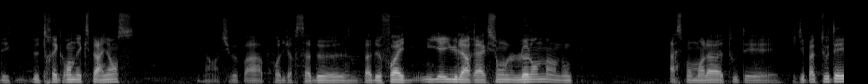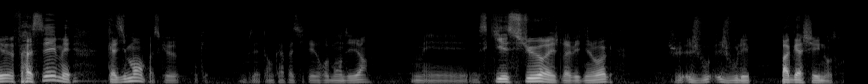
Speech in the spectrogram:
de très grandes expériences. Non, tu peux pas produire ça deux, fois. Il y a eu la réaction le lendemain. Donc à ce moment-là, tout est. Je dis pas que tout est effacé, mais quasiment, parce que vous êtes en capacité de rebondir. Mais ce qui est sûr, et je l'avais dit dans je, je, voulais pas gâcher une autre.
